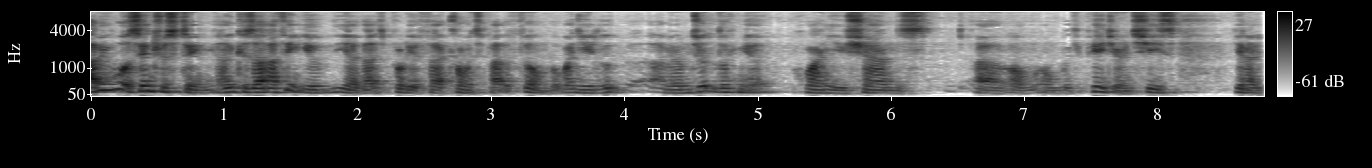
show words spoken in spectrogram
I mean, what's interesting because I think you yeah that's probably a fair comment about the film, but when you look, I mean, I'm just looking at Huang Yushan's uh, on on Wikipedia, and she's you know,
